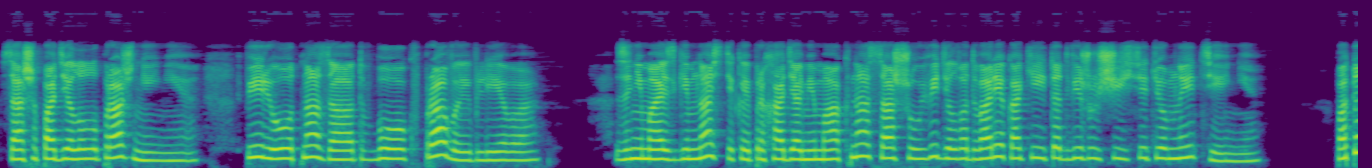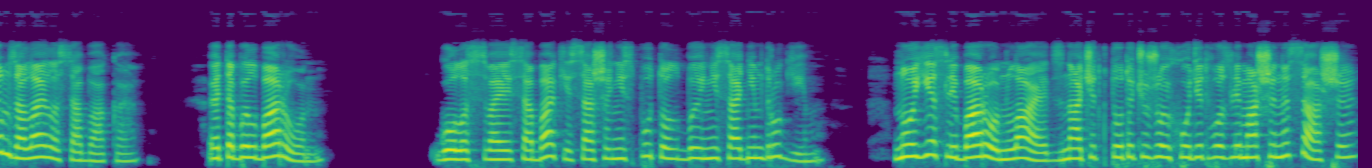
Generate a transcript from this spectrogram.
Саша поделал упражнения вперед, назад, вбок, вправо и влево. Занимаясь гимнастикой, проходя мимо окна, Саша увидел во дворе какие-то движущиеся темные тени. Потом залаяла собака. Это был барон. Голос своей собаки Саша не спутал бы ни с одним другим. Но если барон лает, значит, кто-то чужой ходит возле машины Саши.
